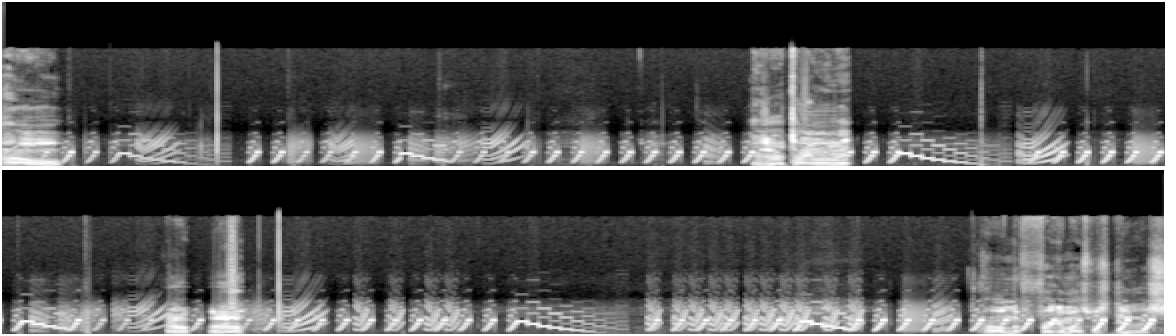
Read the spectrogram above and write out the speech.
How? Is there a time limit? Oh, oh. How in the frick am I supposed to do this?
